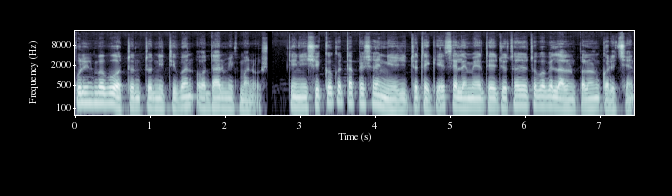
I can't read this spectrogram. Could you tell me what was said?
পুলিনবাবু অত্যন্ত নীতিবান ও ধার্মিক মানুষ। তিনি শিক্ষকতা পেশায় নিয়োজিত থেকে ছেলেমেয়েদের যথাযথভাবে লালন পালন করেছেন।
